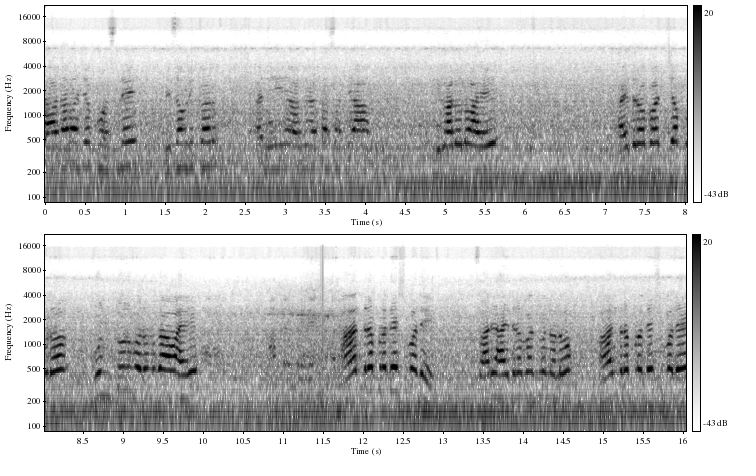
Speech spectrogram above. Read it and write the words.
दादाराजे भोसले बिजवडीकर आणि आम्ही आता सध्या निघालेलो आहे. हैदराबादच्या पुढं गुंटूर म्हणून गाव आहे. आंध्र प्रदेशमध्ये सॉरी हैदराबाद म्हणालो. आंध्र प्रदेशमध्ये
